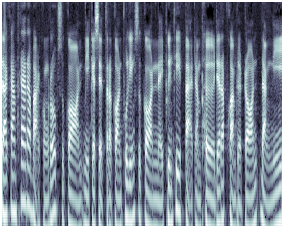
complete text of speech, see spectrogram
จากการแพร่ระบาดของโรคสุกร มีเกษตรกรผู้เลี้ยงสุกรในพื้นที่ 8 อำเภอได้รับความเดือดร้อน ดังนี้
